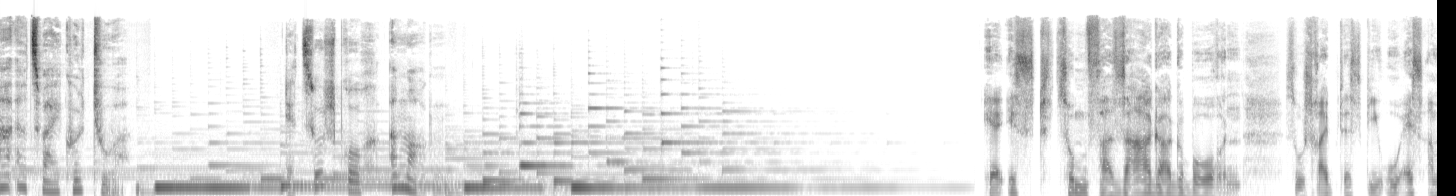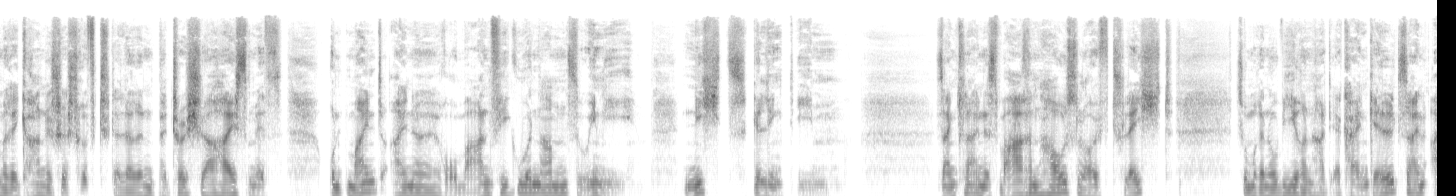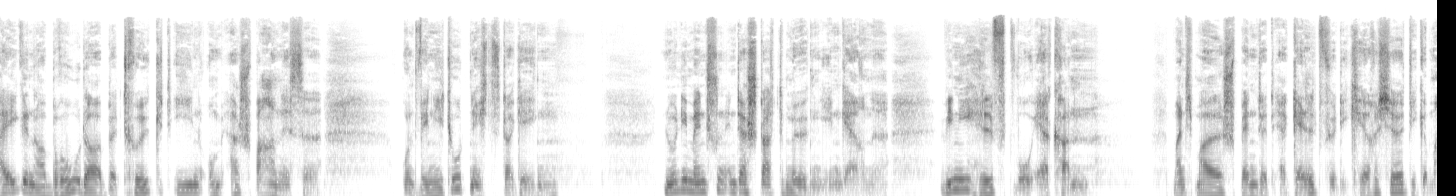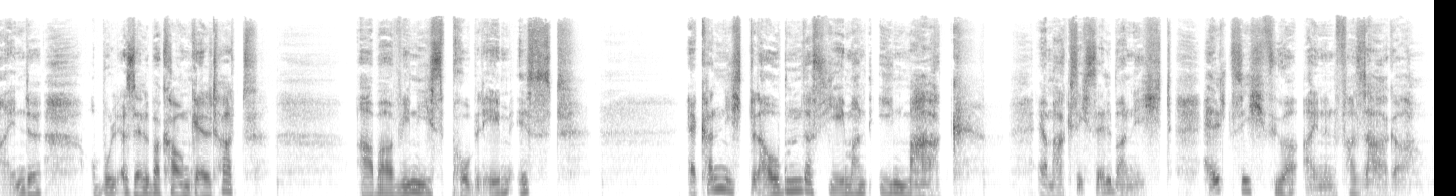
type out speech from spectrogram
HR2 Kultur. Der Zuspruch am Morgen. Er ist zum Versager geboren, so schreibt es die US-amerikanische Schriftstellerin Patricia Highsmith und meint eine Romanfigur namens Winnie. Nichts gelingt ihm. Sein kleines Warenhaus läuft schlecht, zum Renovieren hat er kein Geld, sein eigener Bruder betrügt ihn um Ersparnisse. Und Winnie tut nichts dagegen. Nur die Menschen in der Stadt mögen ihn gerne. Winnie hilft, wo er kann. Manchmal spendet er Geld für die Kirche, die Gemeinde, obwohl er selber kaum Geld hat. Aber Winnies Problem ist, er kann nicht glauben, dass jemand ihn mag. Er mag sich selber nicht, hält sich für einen Versager.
